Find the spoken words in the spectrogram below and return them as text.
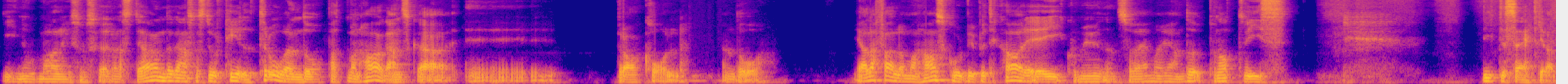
i Nordmaling som ska rösta. Jag har ändå ganska stor tilltro ändå på att man har ganska eh, bra koll ändå. I alla fall om man har en skolbibliotekarie i kommunen så är man ju ändå på något vis lite säkrad.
